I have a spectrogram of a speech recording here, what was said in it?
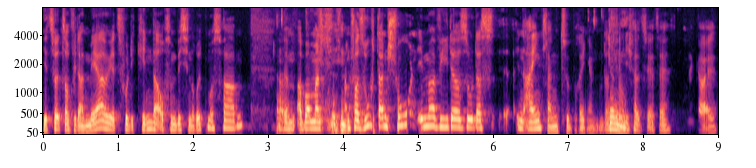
Jetzt wird es auch wieder mehr, jetzt wo die Kinder auch so ein bisschen Rhythmus haben. Ja. Ähm, aber man, man versucht dann schon immer wieder so das in Einklang zu bringen. Und das genau. finde ich halt sehr, sehr, sehr geil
